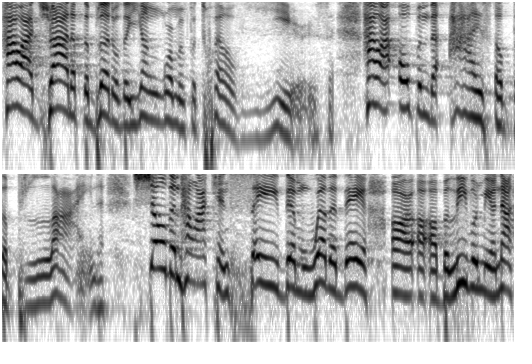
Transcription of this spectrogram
how I dried up the blood of the young woman for 12 years. Years, how I open the eyes of the blind. Show them how I can save them, whether they are, are, are believing me or not,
